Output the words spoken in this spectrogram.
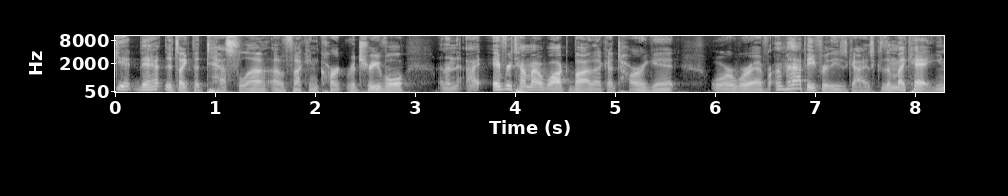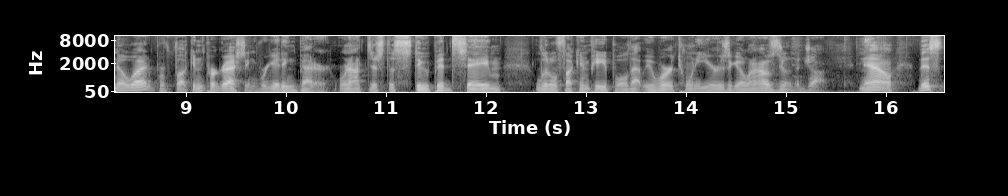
get that. It's like the Tesla of fucking cart retrieval. And then I, every time I walk by like a Target or wherever. I'm happy for these guys because I'm like, hey, you know what? We're fucking progressing. We're getting better. We're not just the stupid same little fucking people that we were 20 years ago when I was doing the job. Now this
